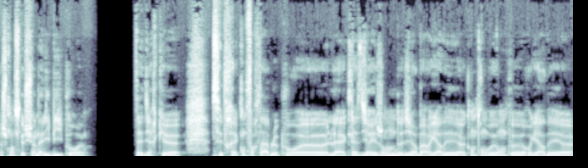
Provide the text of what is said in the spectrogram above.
Je pense que je suis un alibi pour eux. C'est-à-dire que c'est très confortable pour euh, la classe dirigeante de dire bah regardez euh, quand on veut on peut regarder euh,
